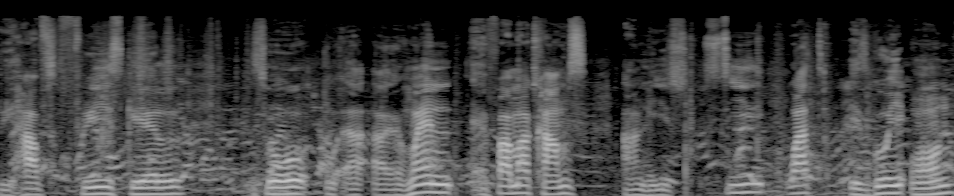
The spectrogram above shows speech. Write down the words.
we have free scale. So uh, uh, when a farmer comes and he see what is going on,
